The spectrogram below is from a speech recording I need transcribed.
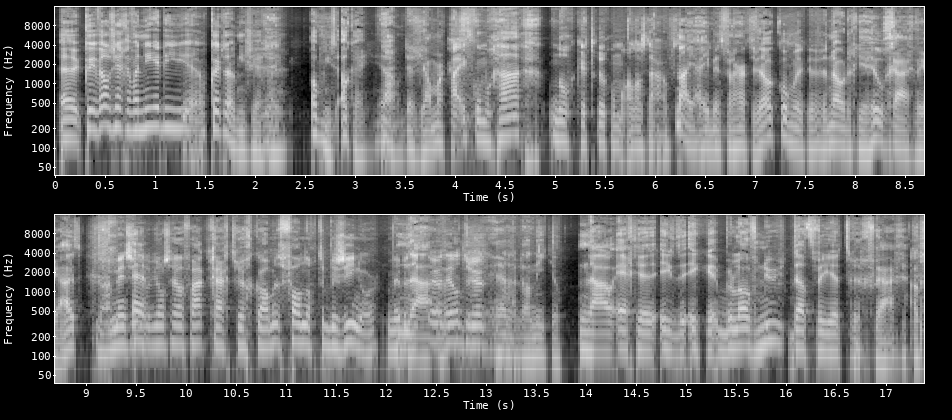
Eh, kun je wel zeggen wanneer die... kun je dat ook niet zeggen? Nee. Ook niet? Oké, nou, dat is jammer. Maar ik kom graag nog een keer terug om alles daarover te Nou ja, je bent van harte welkom. Ik nodig je heel graag weer uit. Nou, mensen willen bij ons heel vaak graag terugkomen. Dat valt nog te bezien hoor. We hebben Nou, het heel druk. Ja, nou, dan niet, joh. Nou, echt, ik, ik beloof nu dat we je terugvragen. Oké.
